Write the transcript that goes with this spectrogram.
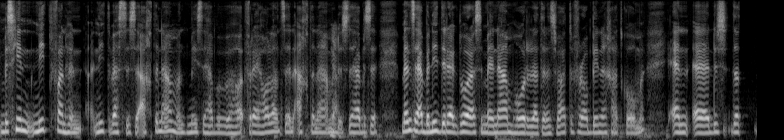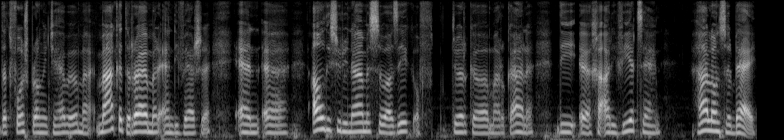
misschien niet van hun niet-westerse achternaam, want meestal hebben we vrij Hollandse achternamen. Ja. Dus hebben ze, mensen hebben niet direct door als ze mijn naam horen dat er een zwarte vrouw binnen gaat komen. En uh, dus dat, dat voorsprongetje hebben we, maar maak het ruimer en diverser. En uh, al die Surinamers zoals ik, of Turken, Marokkanen, die uh, gearriveerd zijn, haal ons erbij.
